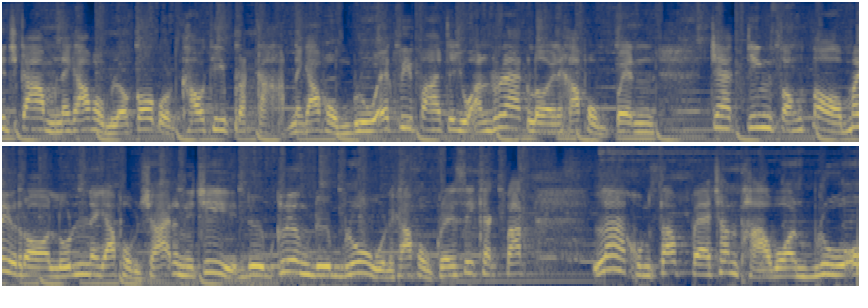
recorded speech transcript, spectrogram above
กิจกรรมนะครับผมแล้วก็กดเข้าที่ประกาศนะครับผม Blue X Free Fire จะอยู่อันแรกเลยนะครับผมเป็นแจกจริง 2 ต่อไม่รอลุ้นนะครับผมชาร์จ Energy ดื่มเครื่องดื่ม Blue นะครับผม Crazy Cactus ล่าคุมทรัพย์แฟชั่นถาวร Blue o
